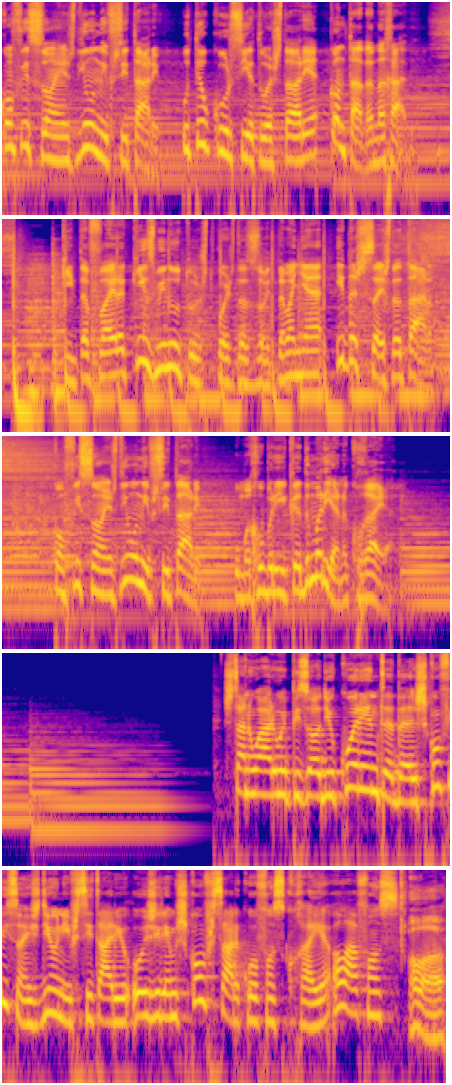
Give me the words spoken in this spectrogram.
Confissões de um Universitário. O teu curso e a tua história contada na rádio. Quinta-feira, 15 minutos depois das 8 da manhã e das 6 da tarde. Confissões de um Universitário. Uma rubrica de Mariana Correia. Está no ar o episódio 40 das Confissões de um Universitário. Hoje iremos conversar com o Afonso Correia. Olá, Afonso. Olá.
